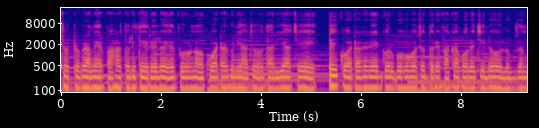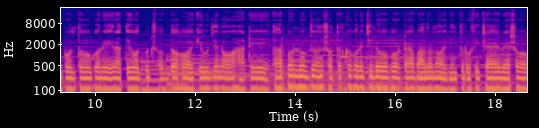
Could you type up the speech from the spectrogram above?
চট্টগ্রামের পাহাড়তলীতে রেলওয়ের পুরনো কোয়ার্টারগুলি আজও দাঁড়িয়ে আছে। এই কোয়ার্টারের এক ঘর বহু বছর ধরে ফাঁকা পড়েছিল। লোকজন বলতো, ঘরে রাতে অদ্ভুত শব্দ হয়, কেউ যেন হাঁটে। তারপর লোকজন সতর্ক করেছিল, ঘরটা ভালো নয়। কিন্তু রফিক সাহেব এসব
